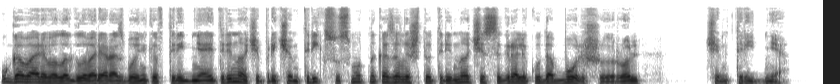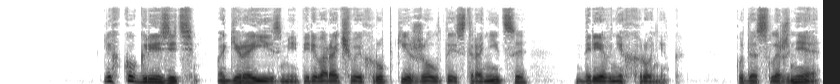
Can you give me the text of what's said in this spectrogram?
уговаривала главаря разбойников три дня и три ночи, причем Триксу смутно казалось, что три ночи сыграли куда большую роль, чем три дня. Легко грезить о героизме, переворачивая хрупкие желтые страницы — древних хроник. Куда сложнее,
